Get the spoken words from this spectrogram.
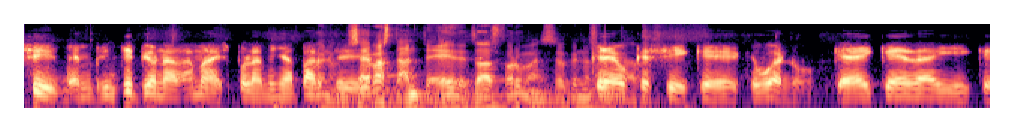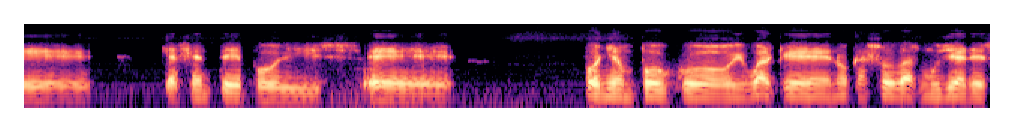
sí, en principio nada máis, pola miña parte... Bueno, xa é bastante, eh, de todas formas. O que nos creo que sí, que, que bueno, que aí queda e que, que a xente, pois, eh, poña un pouco, igual que no caso das mulleres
